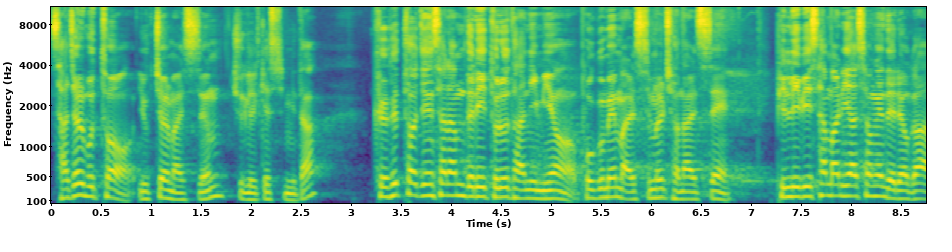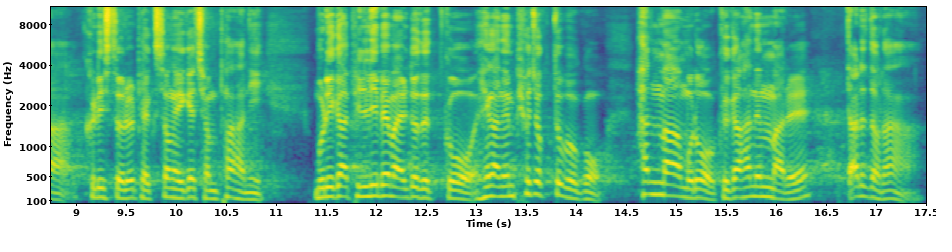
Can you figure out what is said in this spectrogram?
4절부터 6절 말씀 쭉 읽겠습니다. 그 흩어진 사람들이 두루 다니며 복음의 말씀을 전할세 빌립이 사마리아 성에 내려가 그리스도를 백성에게 전파하니 무리가 빌립의 말도 듣고 행하는 표적도 보고 한 마음으로 그가 하는 말을 따르더라.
